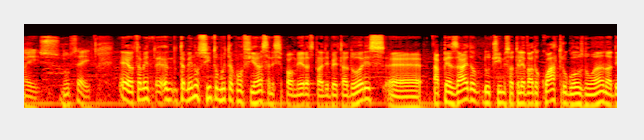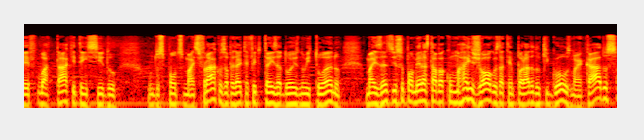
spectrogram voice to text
É isso. Não sei. É, eu também, eu também não sinto muita confiança nesse Palmeiras para Libertadores. É, apesar do, do time só ter levado quatro gols no ano, a def- o ataque tem sido um dos pontos mais fracos, apesar de ter feito 3 a 2 no Ituano. Mas antes disso, o Palmeiras estava com mais jogos na temporada do que gols marcados.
